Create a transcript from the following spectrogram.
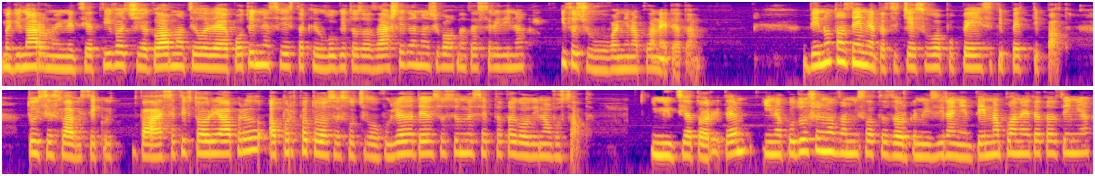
меѓународна иницијатива чија главна цел е да ја потигне свеста кај луѓето за заштита на животната средина и зачувување на планетата. Денот на Земјата се чесува по 55 пат. Тој се слави секој 22 април, а прв тоа се случило во 1970 година во САД. Иницијаторите, инаку дошле на замислата за организирање Ден на планетата Земја,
